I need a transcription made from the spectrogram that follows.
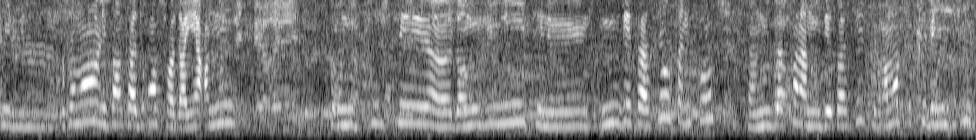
que vraiment les encadrants soient derrière nous pour nous pousser euh, dans nos limites et nous, dépasser en fin de compte, enfin, nous apprendre à nous dépasser, c'est vraiment très très bénéfique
